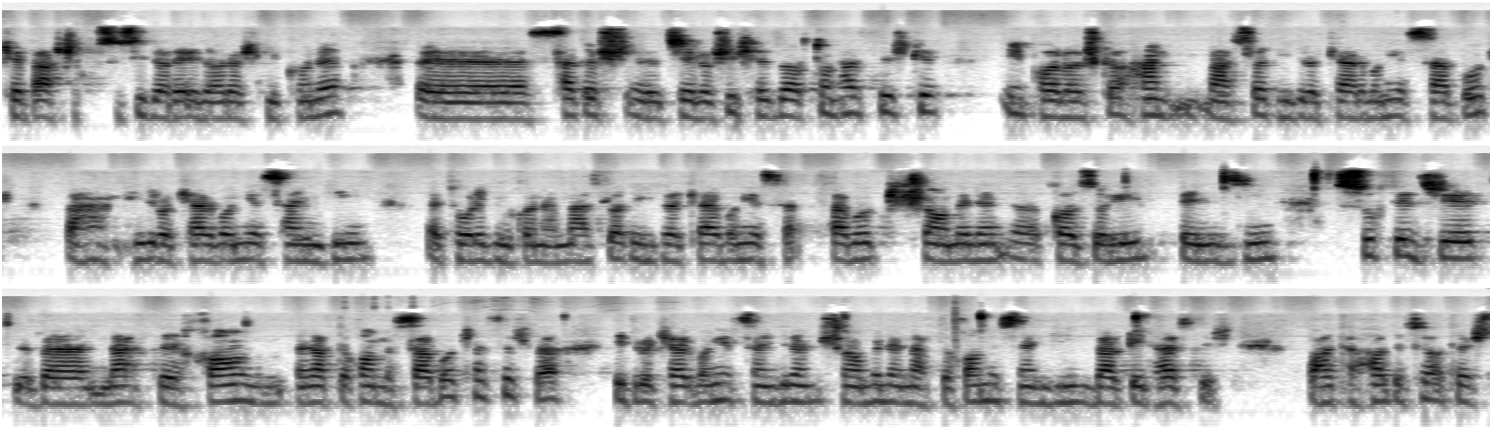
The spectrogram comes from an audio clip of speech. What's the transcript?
که بخش خصوصی داره ادارش می‌کنه 146 هزار تن هستش که این پالایشگاه هم محصولات هیدروکربنی سبک و هم هیدروکربنی سنگین تولید می‌کنن محصولات هیدروکربنی سبک شامل گازوئیل بنزین سوخت جت و نفت خام نفت خام سبک هستش و هیدروکربنی سنگین شامل نفت خام سنگین و غیر هستش بعد حادثه آتش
